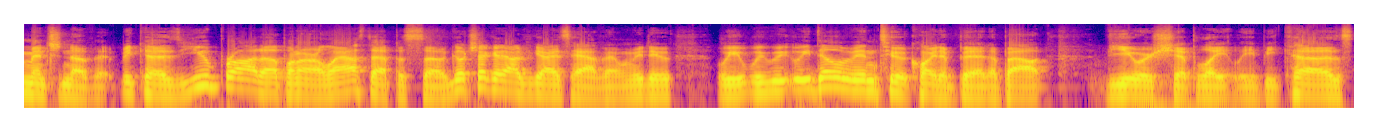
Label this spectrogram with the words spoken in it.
mention of it because you brought up on our last episode. Go check it out if you guys haven't. When we do, we we we, we delve into it quite a bit about viewership lately because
